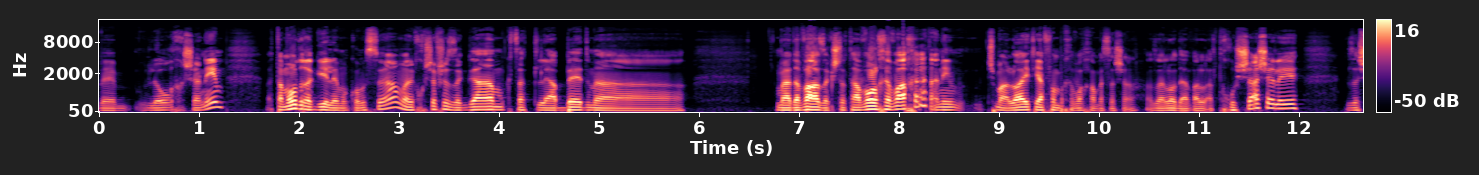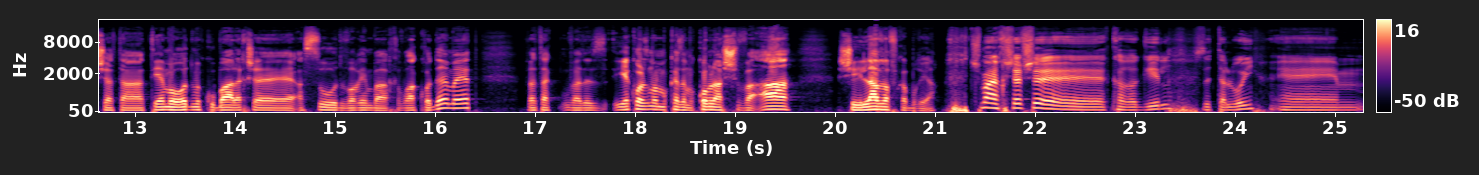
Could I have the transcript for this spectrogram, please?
ב- לאורך שנים. אתה מאוד רגיל למקום מסוים, ואני חושב שזה גם קצת לאבד מה... מהדבר הזה. כשאתה תעבור לחברה אחרת, אני, תשמע, לא הייתי אף פעם בחברה 15 שנה, אז אני לא יודע, אבל התחושה שלי זה שאתה תהיה מאוד מקובל איך שעשו דברים בחברה הקודמת, ואתה, ויהיה כל הזמן כזה מקום להשוואה שהיא לאו דווקא בריאה. תשמע, אני חושב שכרגיל, זה תלוי. אמ,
